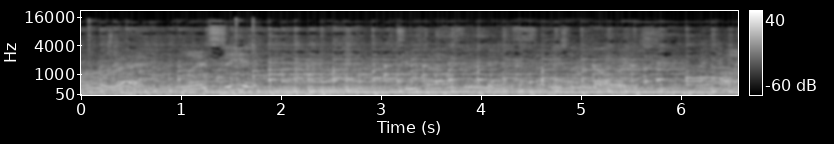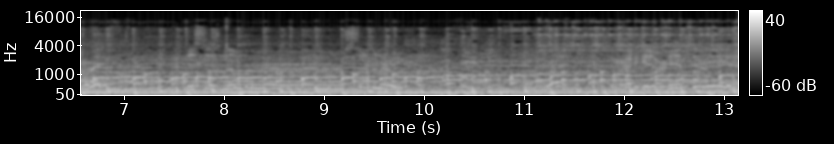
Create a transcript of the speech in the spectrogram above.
All right. Let's see it. $2,077. All right. This is number seven or eight. All right. We're going to get our hands in.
